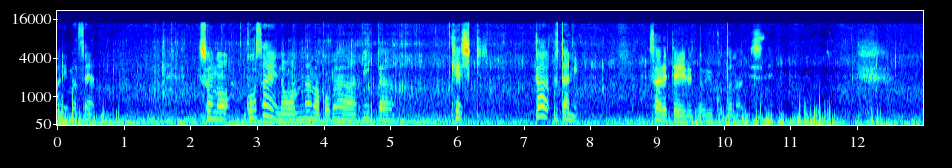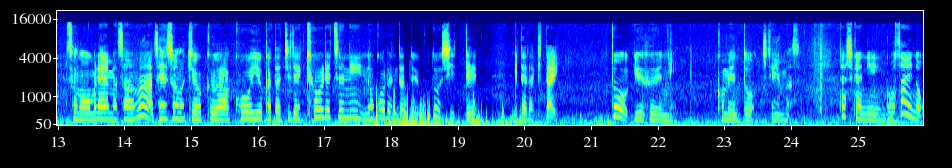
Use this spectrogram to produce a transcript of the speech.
ありません。その5歳の女の子が見た景色が歌にされているということなんですね。その村山さんは戦争の記憶はこういう形で強烈に残るんだということを知ってただきたいというふうにコメントしています。確かに5歳の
